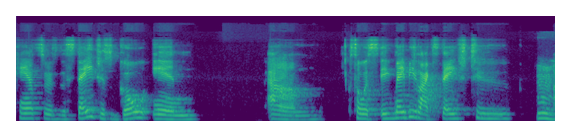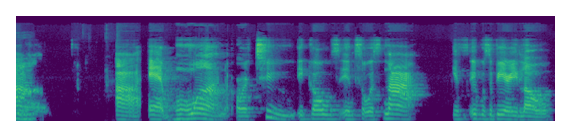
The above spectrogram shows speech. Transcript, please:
cancers, the stages go in. Um, so it's it may be like stage 2 mm-hmm. uh, uh, at one or two, it goes in. So it's not. It's, it was a very low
